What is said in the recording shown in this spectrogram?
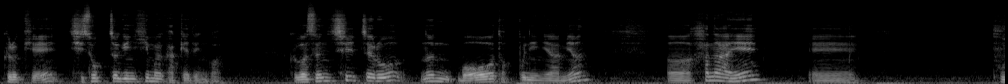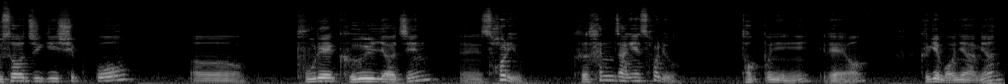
그렇게 지속적인 힘을 갖게 된 것. 그것은 실제로는 뭐 덕분이냐면 어, 하나의 에, 부서지기 쉽고 어, 불에 그을려진 에, 서류 그 한 장의 서류 덕분이래요. 그게 뭐냐면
